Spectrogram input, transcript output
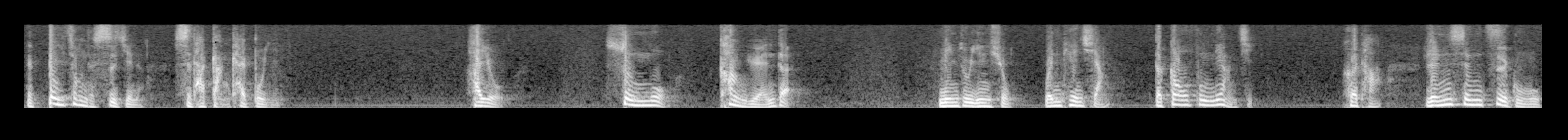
那悲壮的事迹呢，使他感慨不已。还有宋末抗元的民族英雄文天祥的高风亮节，和他“人生自古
